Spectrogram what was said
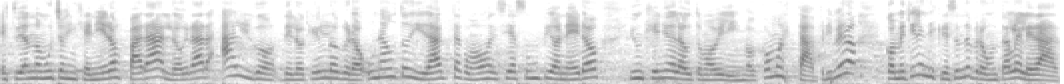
estudiando muchos ingenieros para lograr algo de lo que él logró. Un autodidacta, como vos decías, un pionero y un genio del automovilismo. ¿Cómo está? Primero, cometí la indiscreción de preguntarle la edad.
